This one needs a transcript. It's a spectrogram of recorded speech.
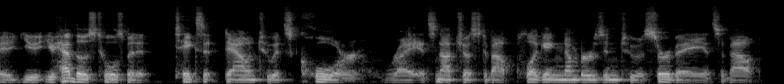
uh, you you have those tools, but it takes it down to its core, right? It's not just about plugging numbers into a survey. It's about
